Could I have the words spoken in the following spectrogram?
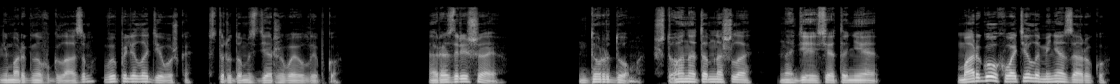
Не моргнув глазом, выпалила девушка, с трудом сдерживая улыбку. «Разрешаю». «Дурдом. Что она там нашла? Надеюсь, это не...» Марго ухватила меня за руку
